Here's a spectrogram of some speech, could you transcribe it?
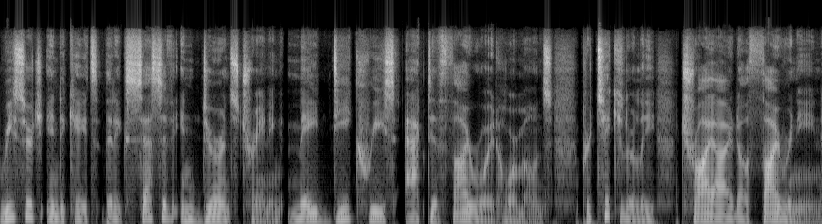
Research indicates that excessive endurance training may decrease active thyroid hormones, particularly triiodothyronine,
